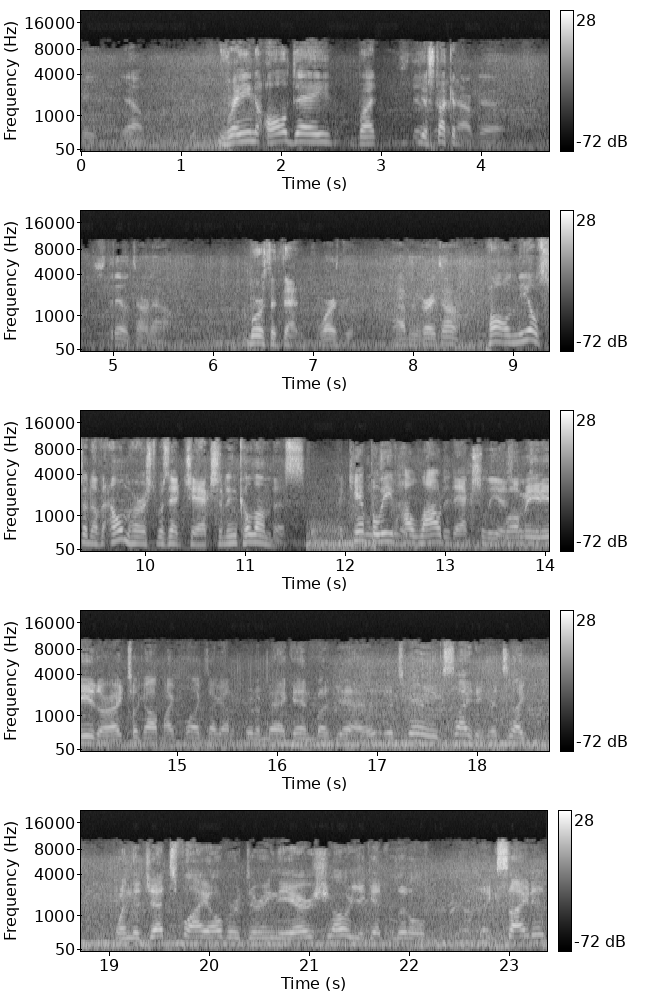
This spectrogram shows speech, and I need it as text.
50 feet. Yeah. Rain all day, but Still you're stuck in. in. Out good. Still turn out. Worth it then. Worth it. Having a great time. Paul Nielsen of Elmhurst was at Jackson and Columbus. I can't believe how loud it actually is. Well, me neither. I took out my plugs. I got to put them back in. But yeah, it's very exciting. It's like when the jets fly over during the air show, you get a little excited.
